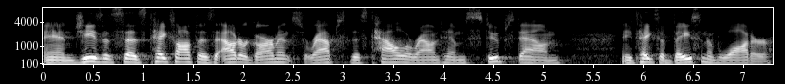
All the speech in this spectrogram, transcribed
And Jesus says, takes off his outer garments, wraps this towel around him, stoops down, and he takes a basin of water.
